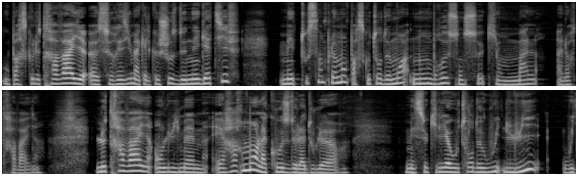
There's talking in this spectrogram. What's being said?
ou parce que le travail euh, se résume à quelque chose de négatif, mais tout simplement parce qu'autour de moi, nombreux sont ceux qui ont mal à leur travail. Le travail en lui-même est rarement la cause de la douleur, mais ce qu'il y a autour de lui, oui.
